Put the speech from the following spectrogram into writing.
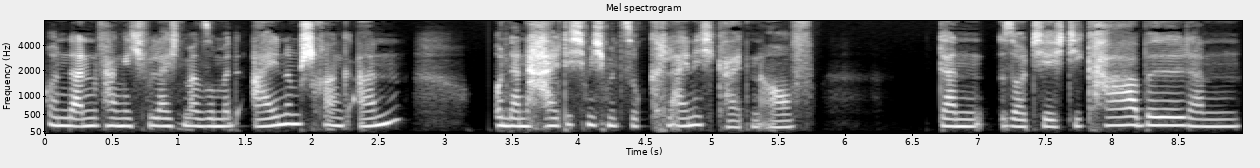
Und dann fange ich vielleicht mal so mit einem Schrank an und dann halte ich mich mit so Kleinigkeiten auf. Dann sortiere ich die Kabel, dann,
